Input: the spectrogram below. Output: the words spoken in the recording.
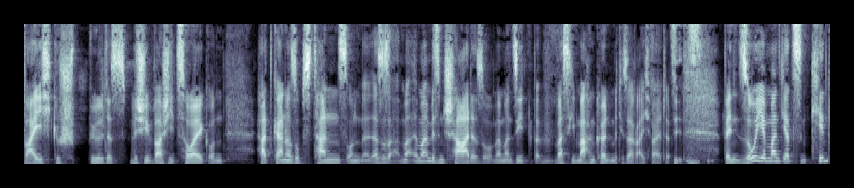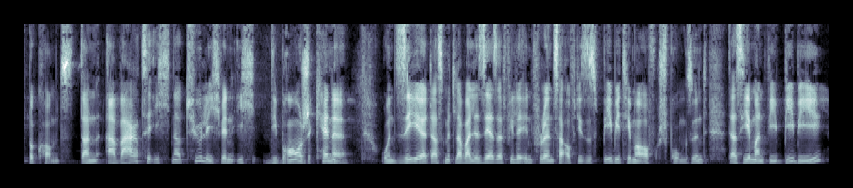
weichgespültes Wischiwaschi-Zeug und hat keine Substanz und das ist immer, ein bisschen schade so, wenn man sieht, was sie machen können mit dieser Reichweite. wenn so jemand jetzt ein Kind bekommt, dann erwarte ich natürlich, wenn ich die Branche kenne und sehe, dass mittlerweile sehr, sehr viele Influencer auf dieses Baby-Thema aufgesprungen sind, dass jemand wie Bibi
